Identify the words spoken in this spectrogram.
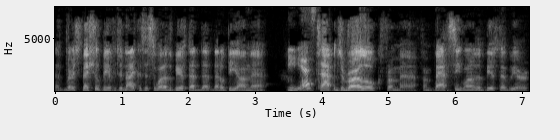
a very special beer for tonight because it's one of the beers that, that that'll be on uh, Yes. on tap. It's a Royal Oak from uh, from Bad Seed, one of the beers that we are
